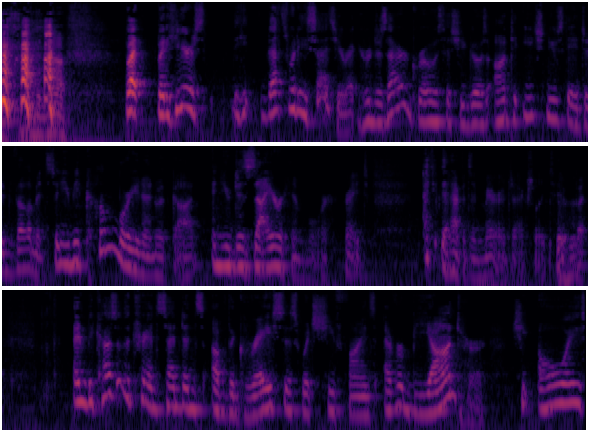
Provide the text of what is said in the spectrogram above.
Right? But but here's he, that's what he says here, right? Her desire grows as she goes on to each new stage of development. So you become more united with God and you desire Him more, right? I think that happens in marriage actually too. Uh-huh. But and because of the transcendence of the graces which she finds ever beyond her, she always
